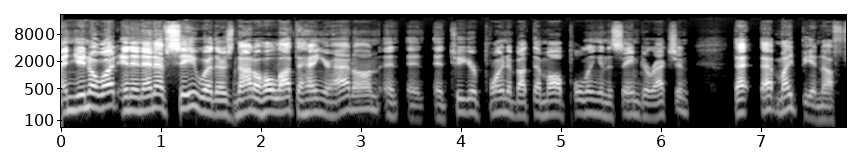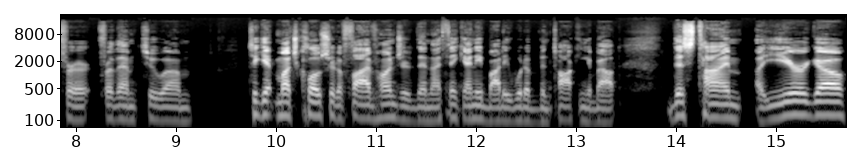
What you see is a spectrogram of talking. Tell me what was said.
and you know what? In an NFC where there's not a whole lot to hang your hat on, and, and and to your point about them all pulling in the same direction, that that might be enough for for them to um to get much closer to 500 than I think anybody would have been talking about this time a year ago.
